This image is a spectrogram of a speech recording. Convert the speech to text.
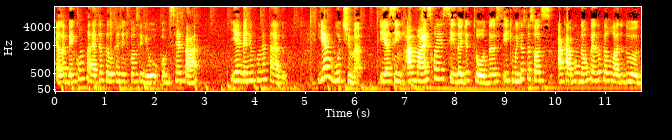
Ela é bem completa pelo que a gente conseguiu observar e é bem recomendado. E a última e assim, a mais conhecida de todas e que muitas pessoas acabam não vendo pelo lado do,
